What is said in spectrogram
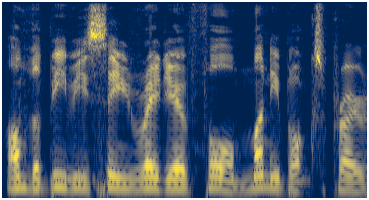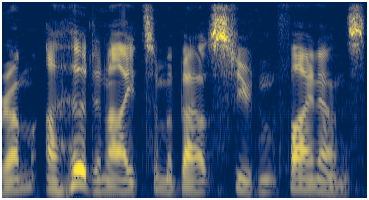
On the BBC Radio 4 Moneybox programme, I heard an item about student finance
